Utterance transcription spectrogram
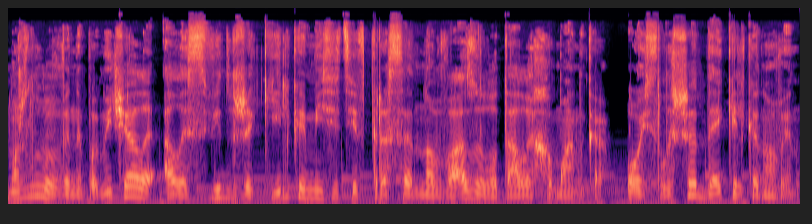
Можливо, ви не помічали, але світ вже кілька місяців трясе нова золота лихоманка. Ось лише декілька новин.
